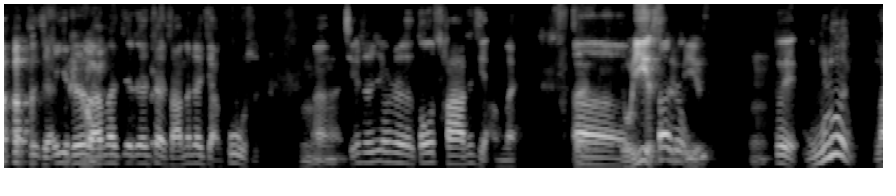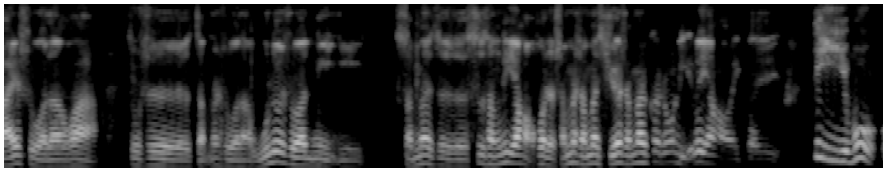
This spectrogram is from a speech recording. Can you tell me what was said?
之前一直咱们这这在咱们在讲故事，嗯嗯，其实就是都插着讲呗。对嗯，有意思但是有意思嗯对，无论来说的话，就是怎么说呢？无论说你什么是师生地也好，或者什么什么学什么各种理论也好，一个第一步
